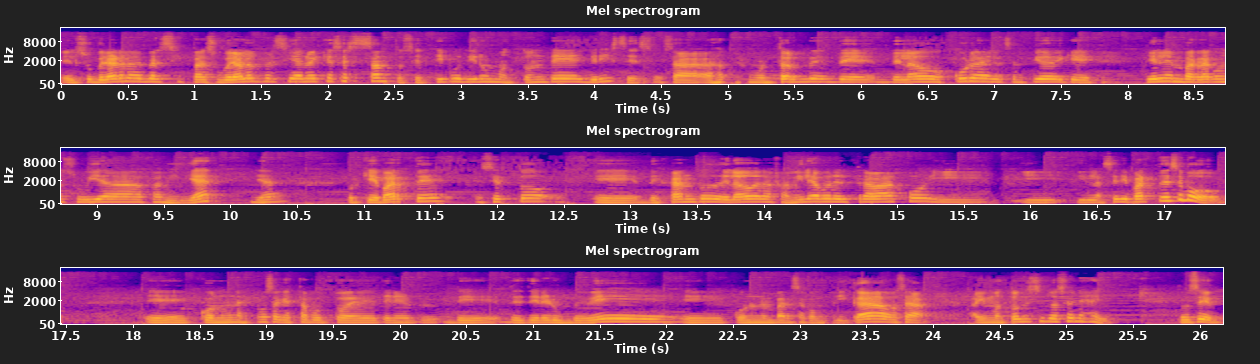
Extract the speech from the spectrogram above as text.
el superar la adversidad, para superar la adversidad no hay que ser santo, si el tipo tiene un montón de grises, o sea, un montón de, de, lados oscuros en el sentido de que tiene embarrar con su vida familiar, ¿ya? Porque parte, es cierto, eh, dejando de lado a la familia por el trabajo y, y, la serie parte de ese modo. Eh, con una esposa que está a punto de tener, de, de tener un bebé, eh, con un embarazo complicado, o sea, hay un montón de situaciones ahí. Entonces,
